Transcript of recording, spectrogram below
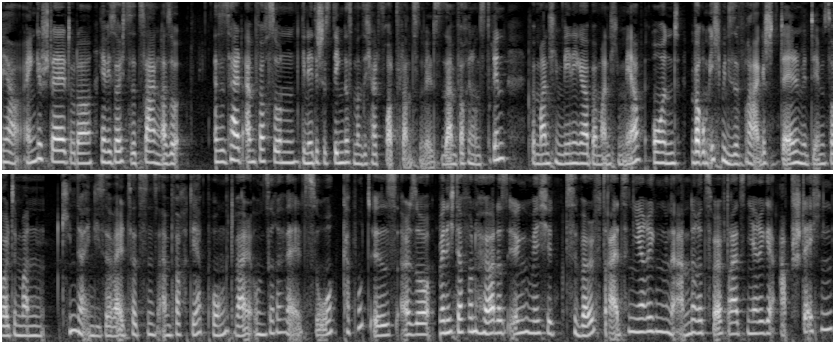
ja, eingestellt oder ja, wie soll ich das jetzt sagen? Also es ist halt einfach so ein genetisches Ding, dass man sich halt fortpflanzen will. Es ist einfach in uns drin, bei manchen weniger, bei manchen mehr. Und warum ich mir diese Frage stelle, mit dem sollte man Kinder in diese Welt setzen, ist einfach der Punkt, weil unsere Welt so kaputt ist. Also, wenn ich davon höre, dass irgendwelche 12-, 13-Jährigen eine andere 12-, 13-Jährige abstechen,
